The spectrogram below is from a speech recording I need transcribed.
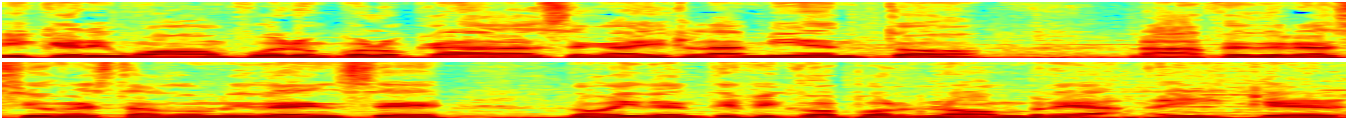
Iker y Wong fueron colocadas en aislamiento. La Federación Estadounidense no identificó por nombre a Iker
